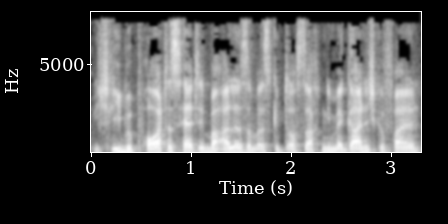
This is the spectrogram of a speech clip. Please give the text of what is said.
Ich liebe Portishead über alles, aber es gibt auch Sachen, die mir gar nicht gefallen.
